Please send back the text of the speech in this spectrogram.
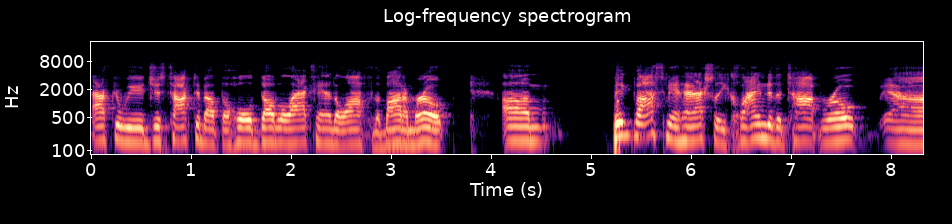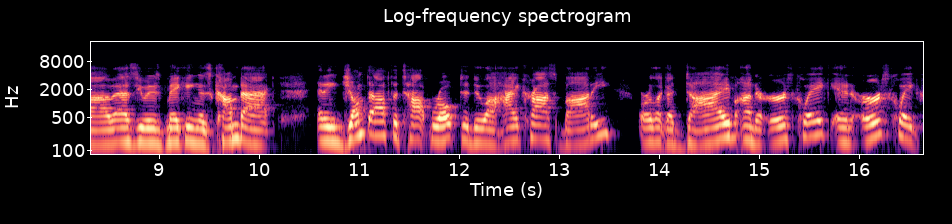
after we had just talked about the whole double axe handle off the bottom rope. Um, Big Boss Man had actually climbed to the top rope uh, as he was making his comeback, and he jumped off the top rope to do a high cross body or like a dive onto Earthquake, and Earthquake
